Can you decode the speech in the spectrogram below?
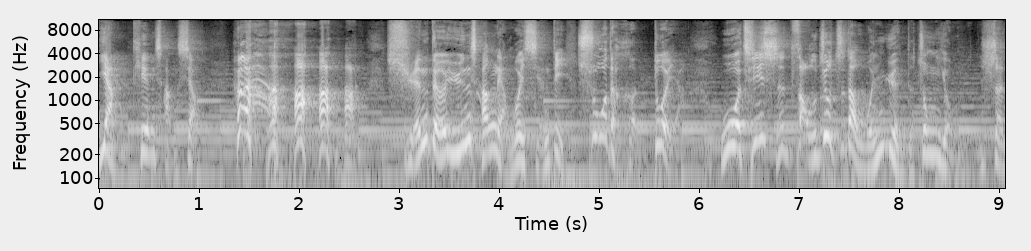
仰天长啸，哈哈哈哈哈！玄德、云长两位贤弟说的很对啊，我其实早就知道文远的忠勇名声，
